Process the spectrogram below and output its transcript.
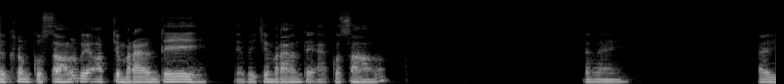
នៅក្នុងកុសលវាអត់ចម្រើនទេវាចម្រើនតែអកុសល ហ្នឹងហើយហើយ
